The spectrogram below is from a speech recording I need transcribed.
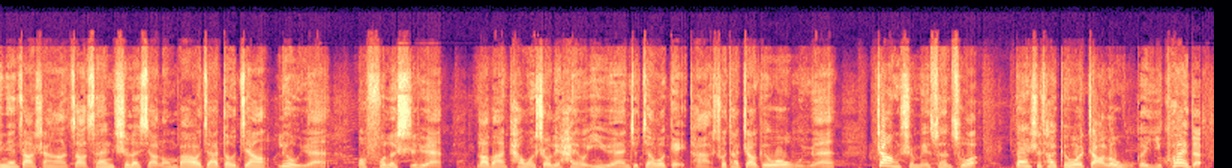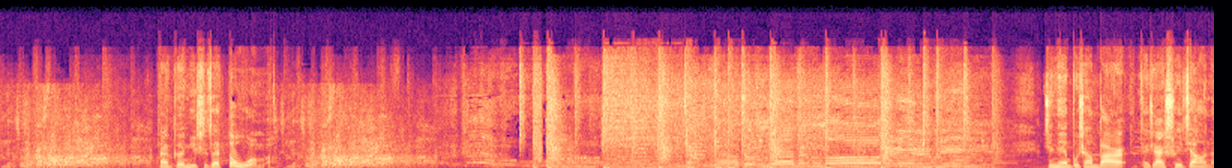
今天早上早餐吃了小笼包加豆浆，六元，我付了十元。老板看我手里还有一元，就叫我给他，说他找给我五元，账是没算错，但是他给我找了五个一块的。大哥，你是在逗我吗？今天不上班，在家睡觉呢，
